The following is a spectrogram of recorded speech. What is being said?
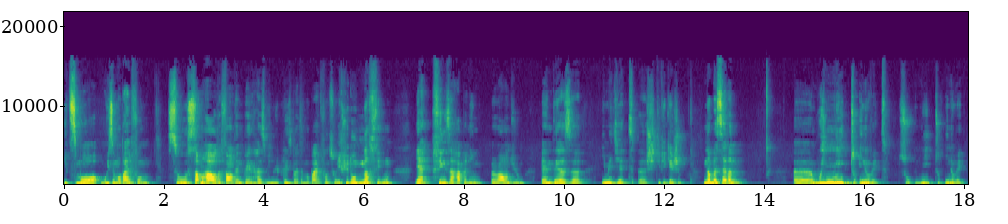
it's more with a mobile phone. So somehow the fountain pen has been replaced by the mobile phone. So if you do nothing, yeah, things are happening around you and there's immediate uh. Number seven, uh, we need to innovate. So, need to innovate.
